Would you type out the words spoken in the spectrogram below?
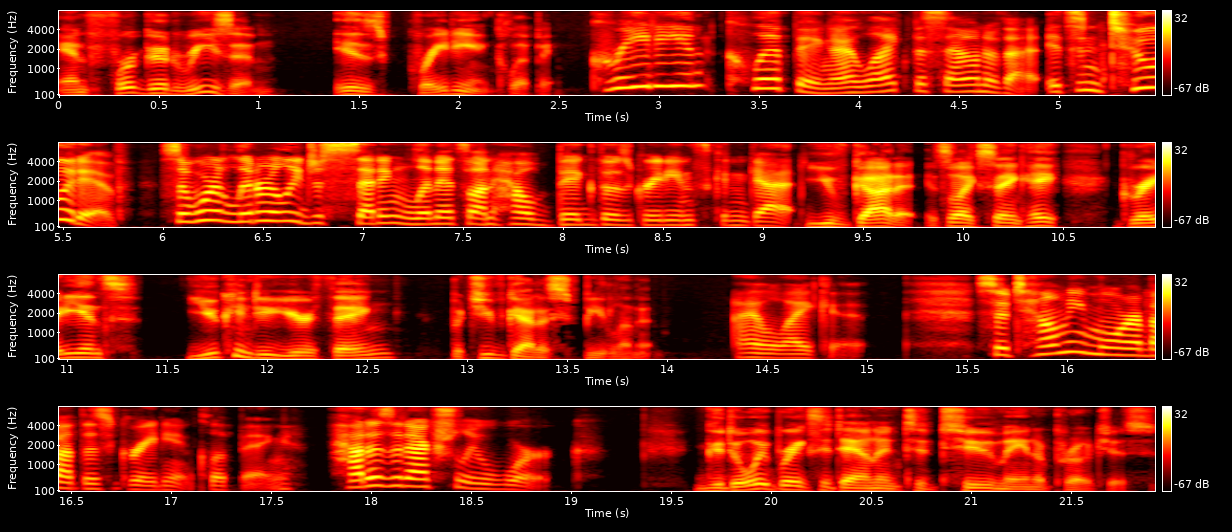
and for good reason, is gradient clipping. Gradient clipping, I like the sound of that. It's intuitive. So we're literally just setting limits on how big those gradients can get. You've got it. It's like saying, hey, gradients, you can do your thing, but you've got a speed limit. I like it. So tell me more about this gradient clipping. How does it actually work? Godoy breaks it down into two main approaches,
